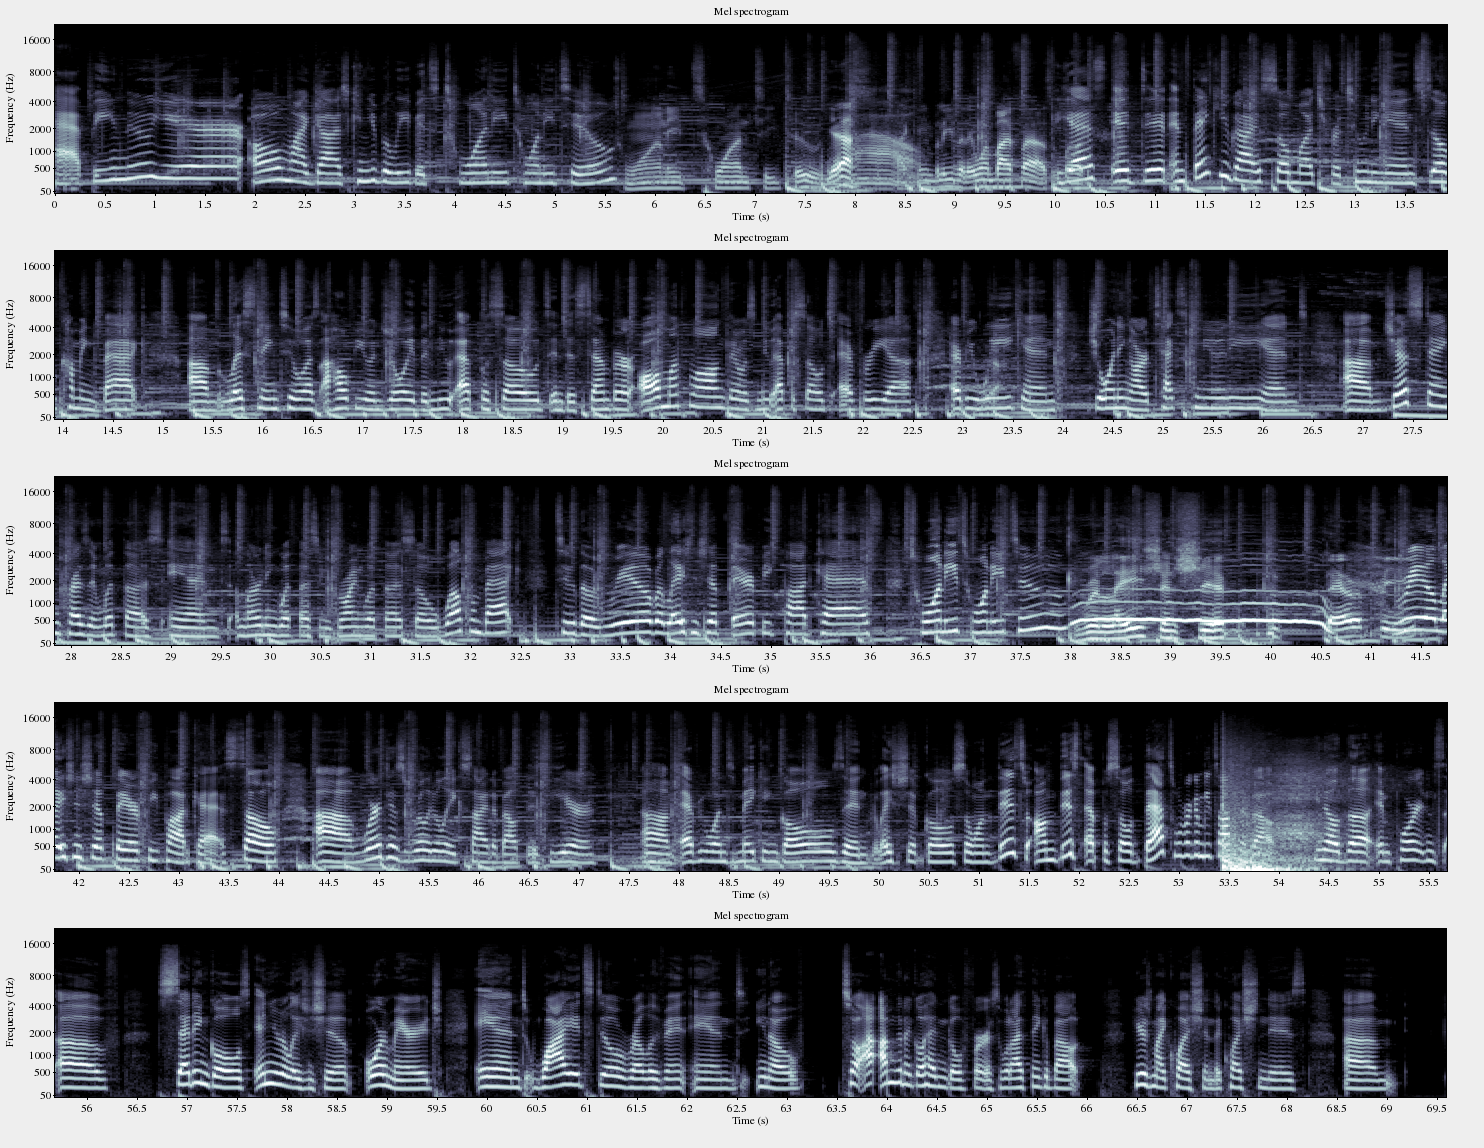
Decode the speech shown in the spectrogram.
Happy New Year. Oh my gosh. Can you believe it's 2022? 2022. Yes. Wow. I can't believe it. It went by fast. but Yes, it did. And thank you guys so much for tuning in, still coming back, um, listening to us. I hope you enjoy the new episodes in December. All month long, there was new episodes every uh, every week, and joining our text community and um, just staying present with us and learning with us and growing with us. So, welcome back to the Real Relationship Therapy Podcast 2022. Relationship Woo! therapy. relationship therapy podcast. So um, we're just really, really excited about this year. Um, everyone's making goals and relationship goals. So on this on this episode, that's what we're gonna be talking about. You know, the importance of setting goals in your relationship or marriage and why it's still relevant and you know so I, i'm going to go ahead and go first. What i think about here's my question. The question is um,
